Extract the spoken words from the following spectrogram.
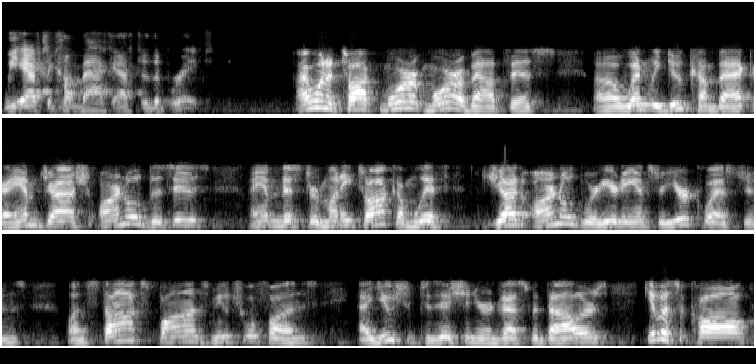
We have to come back after the break. I want to talk more more about this uh, when we do come back. I am Josh Arnold. This is I am Mr. Money Talk. I'm with Judd Arnold. We're here to answer your questions on stocks, bonds, mutual funds, how you should position your investment dollars. Give us a call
